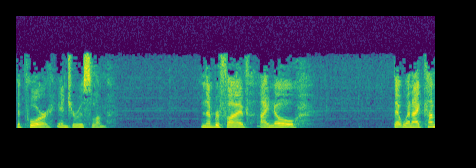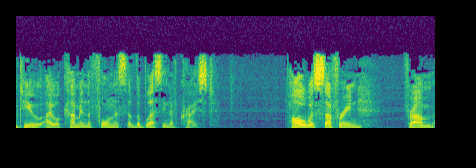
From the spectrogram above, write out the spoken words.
the poor in Jerusalem. Number 5, I know that when I come to you, I will come in the fullness of the blessing of Christ. Paul was suffering from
